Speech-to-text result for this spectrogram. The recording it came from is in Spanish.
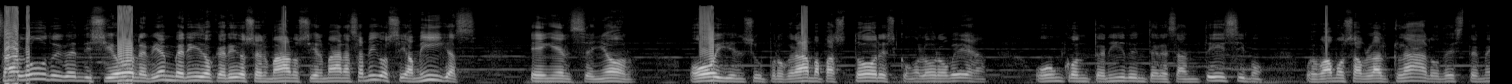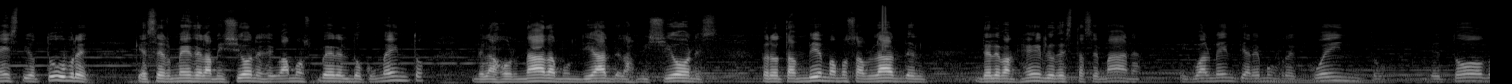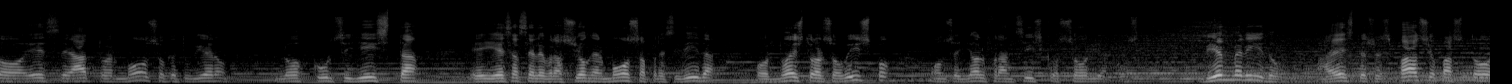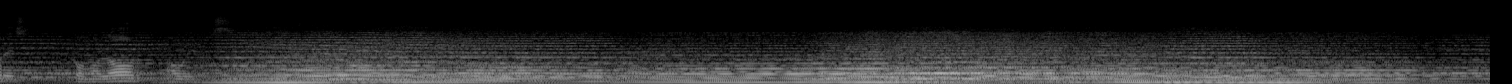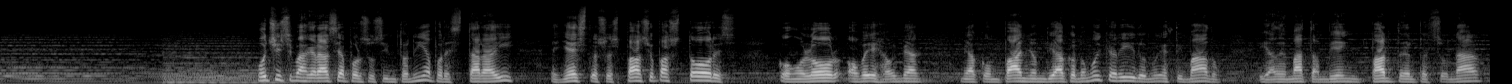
Saludos y bendiciones. Bienvenidos queridos hermanos y hermanas, amigos y amigas en el Señor. Hoy en su programa Pastores con olor oveja, un contenido interesantísimo, pues vamos a hablar claro de este mes de octubre, que es el mes de las misiones, y vamos a ver el documento de la Jornada Mundial de las Misiones, pero también vamos a hablar del, del Evangelio de esta semana. Igualmente haremos un recuento de todo ese acto hermoso que tuvieron los cursillistas y esa celebración hermosa presidida por nuestro arzobispo, Monseñor Francisco Soria Costa. Bienvenido a este su espacio, pastores, con olor a ovejas. Muchísimas gracias por su sintonía, por estar ahí en este su espacio, pastores, con olor oveja. Hoy me, me acompaña un diácono muy querido y muy estimado y además también parte del personal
